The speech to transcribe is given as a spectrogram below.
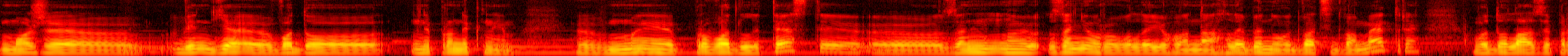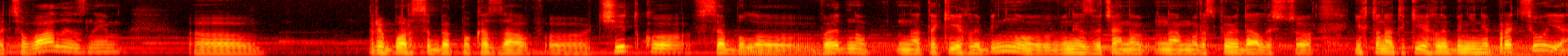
може, він є е, водонепроникним. Е, Ми проводили тести, занюрували його на глибину 22 метри, водолази працювали з ним. Прибор себе показав чітко, все було видно на такій глибині. Ну, вони, звичайно, нам розповідали, що ніхто на такій глибині не працює,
